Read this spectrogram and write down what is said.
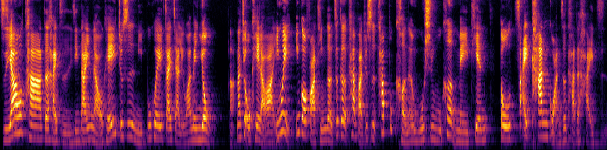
只要他的孩子已经答应了，OK，就是你不会在家里外面用。啊，那就 OK 了啊，因为英国法庭的这个看法就是，他不可能无时无刻每天都在看管着他的孩子。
